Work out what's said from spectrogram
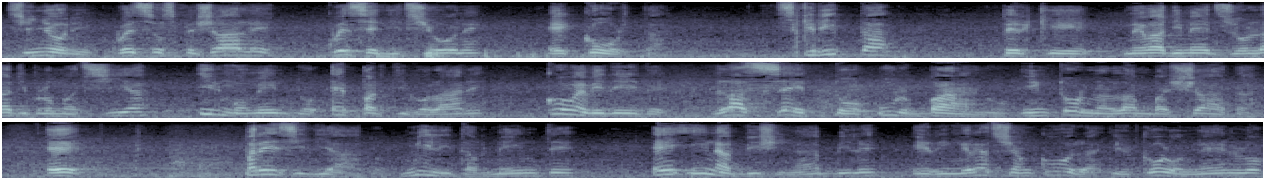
Signori, questo speciale, questa edizione è corta, scritta perché ne va di mezzo la diplomazia, il momento è particolare, come vedete l'assetto urbano intorno all'ambasciata è presidiato militarmente, è inavvicinabile e ringrazio ancora il colonnello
